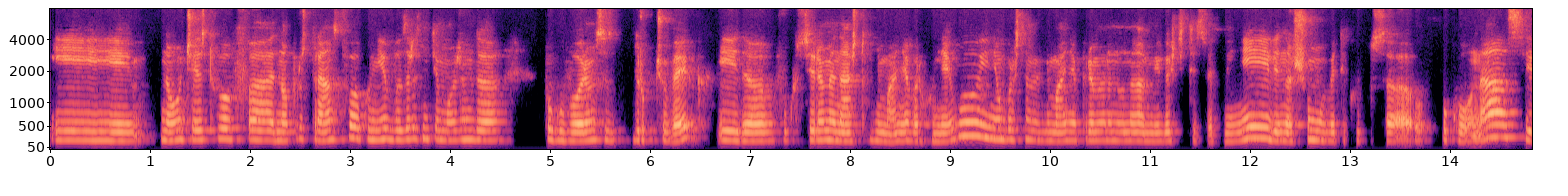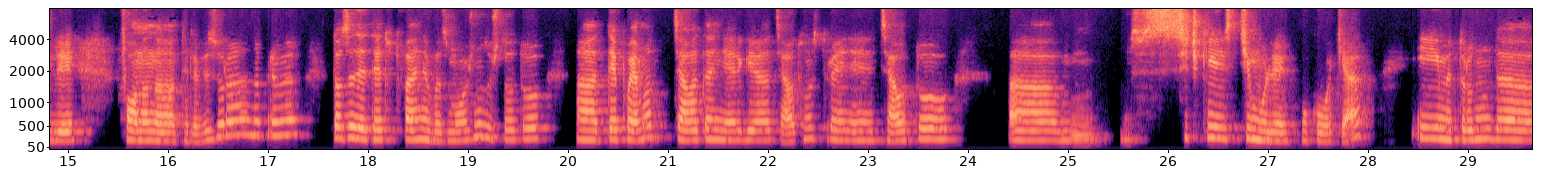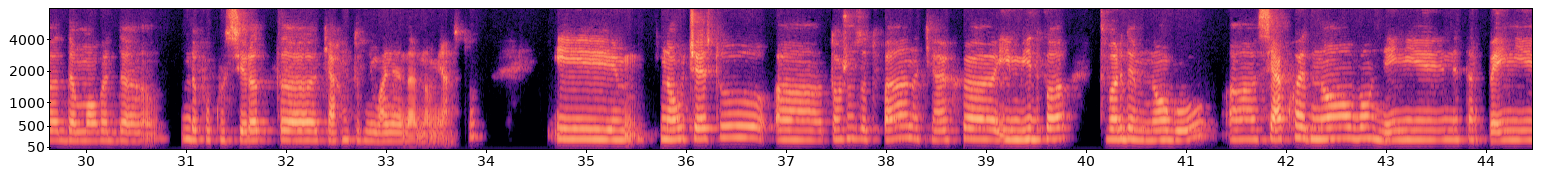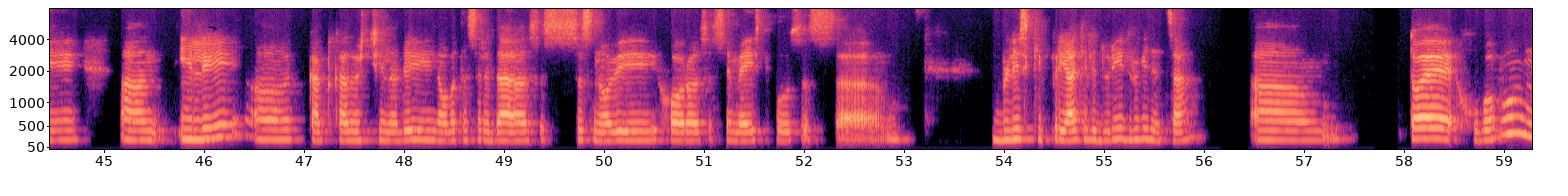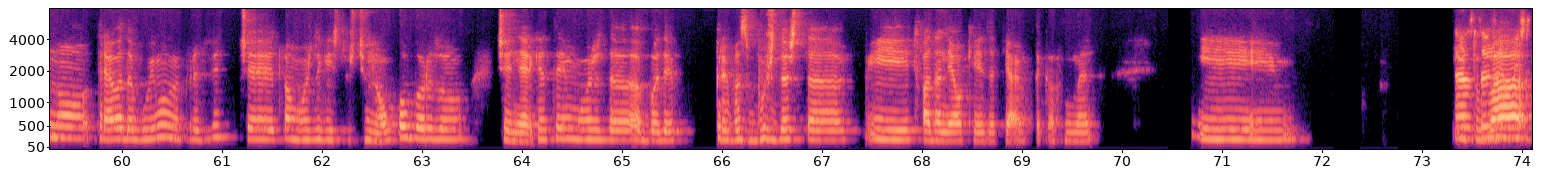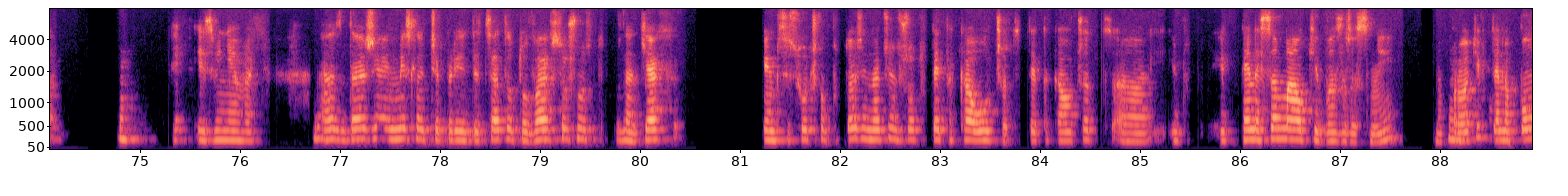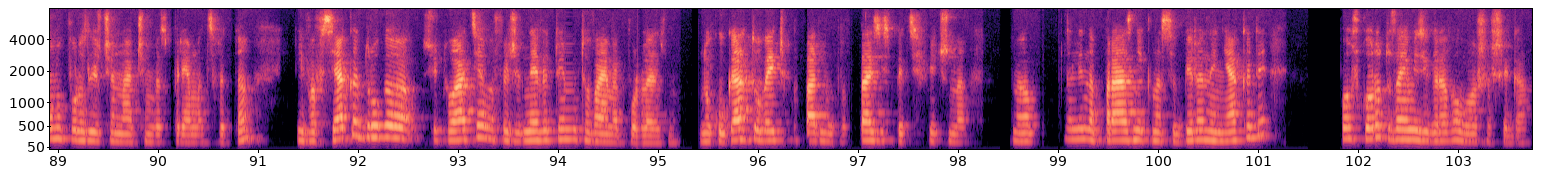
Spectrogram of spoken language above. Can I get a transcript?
И много често в а, едно пространство, ако ние възрастните можем да поговорим с друг човек и да фокусираме нашето внимание върху него и не обръщаме внимание, примерно, на мигащите светлини или на шумовете, които са около нас или фона на телевизора, например, то за детето това е невъзможно, защото а, те поемат цялата енергия, цялото настроение, цялото а, всички стимули около тях и им е трудно да, да могат да, да фокусират а, тяхното внимание на едно място. И много често а, точно за това на тях а, им идва твърде много а, всяко едно вълнение, нетърпение, а, или, а, както казваш, че нали, новата среда с, с нови хора, с семейство, с а, близки приятели, дори и други деца. А, то е хубаво, но трябва да го имаме предвид, че това може да ги изтощи много по-бързо, че енергията им може да бъде превъзбуждаща и това да не е окей okay за тях в такъв момент. И, Аз и това... Е, извинявай. Аз даже мисля, че при децата това е всъщност на тях им се случва по този начин, защото те така учат. Те така учат а, и, и те не са малки възрастни, напротив, те напълно по различен начин възприемат света и във всяка друга ситуация в ежедневието им това им е полезно. Но когато вече попаднат в тази специфична, на, нали, на празник, на събиране някъде, по-скоро това им изиграва лоша шега.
